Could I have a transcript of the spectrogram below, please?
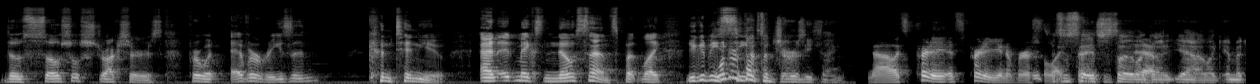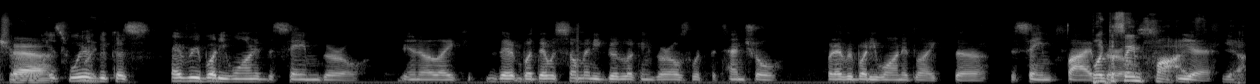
those social structures, for whatever reason, continue. And it makes no sense, but like you could I be wonder see- if that's a Jersey thing. no, it's pretty it's pretty universal. It's just, it's just a, like Yeah. a yeah, like immature. Yeah. It's weird like- because everybody wanted the same girl. You know, like there, but there was so many good-looking girls with potential, but everybody wanted like the the same five. like the same five. Yeah. Yeah.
